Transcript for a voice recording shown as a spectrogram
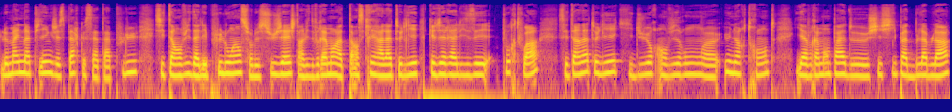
le mind mapping. J'espère que ça t'a plu. Si tu as envie d'aller plus loin sur le sujet, je t'invite vraiment à t'inscrire à l'atelier que j'ai réalisé pour toi. C'est un atelier qui dure environ 1h30. Euh, Il n'y a vraiment pas de chichi, pas de blabla.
